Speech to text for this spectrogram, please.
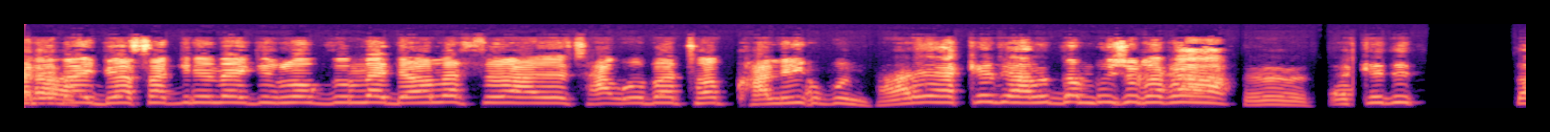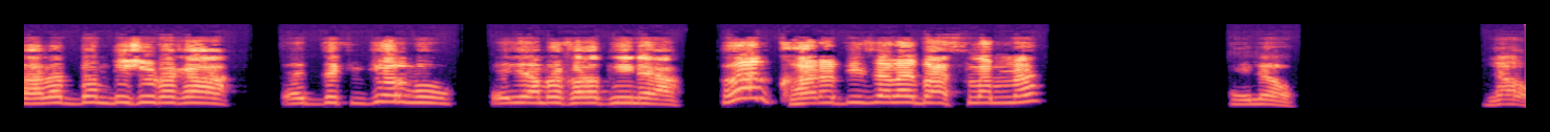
আরে ভাই বেচা কিনে নাই কি লোকজন নাই দেওয়া লাগছে ছাগল বা সব খালি। আরে এক কেজি আলুর দাম দুইশো টাকা। এক কেজি চালের দাম দুইশো টাকা। এই দিয়ে কি করব? এই যে আমরা খারাপ নিয়ে না। খয়রাতি জ্বালায় বাঁচলাম না। এই নাও নাও।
